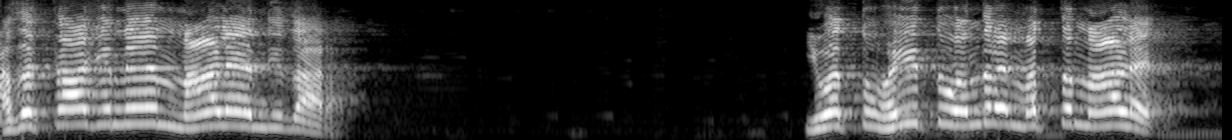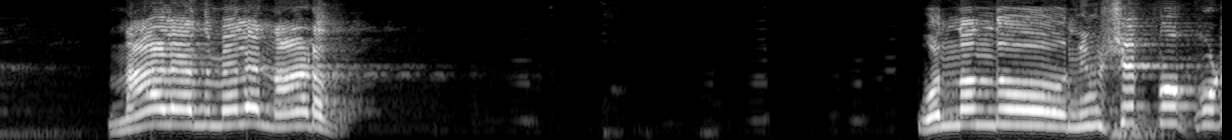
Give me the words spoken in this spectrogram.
ಅದಕ್ಕಾಗಿನೇ ನಾಳೆ ಅಂದಿದ್ದಾರೆ. ಇವತ್ತು ಹೋಯಿತು ಅಂದ್ರೆ ಮತ್ತೆ ನಾಳೆ. ನಾಳೆ ಅಂದಮೇಲೆ ನಾಡದು. ಒಂದೊಂದು ನಿಮಿಷಕ್ಕೂ ಕೂಡ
